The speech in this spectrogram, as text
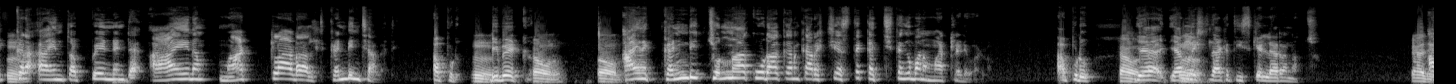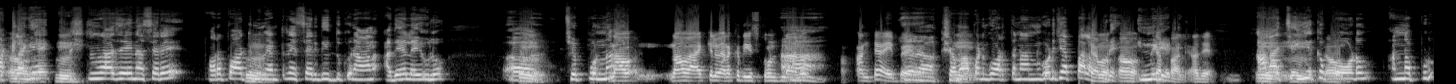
ఇక్కడ ఆయన తప్పు ఏంటంటే ఆయన మాట్లాడాల్సి ఖండించాలి అది. అప్పుడు Hmm. ఆయన ఖండించున్నా కూడా కనుక అరెస్ట్ చేస్తే ఖచ్చితంగా మనం మాట్లాడేవాళ్ళం. అప్పుడు జర్నలిస్ట్ దాకా తీసుకెళ్ళారనొచ్చు. అట్లాగే కృష్ణరాజు అయినా సరే పొరపాటును వెంటనే సరిదిద్దుకుని అదే లైవ్లో చెప్పున్నా నా వ్యాఖ్యలు వెనక్కి తీసుకుంటున్నాను. అంటే అయిపోయాయి. క్షమాపణ కోరుతున్నాను కూడా చెప్పాలి అలా చెయ్యకపోవడం అన్నప్పుడు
